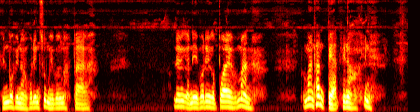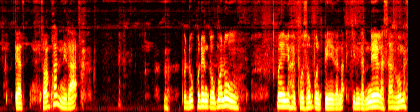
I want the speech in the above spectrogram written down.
เห็นบ่พี่น้องเขาเล่นซุ่มให้เบิ่งเนาะปลา เล่นกันนี่พอเล่นกับปล่อยประมาณประมาณพันแปดพี่น้องนี่แปดสองพันนี่ละปลาดุกพอเล่นกับมาลง ไม่อยู่ให้ผสมปนเปกันละกินกันแน่กับสร้างหัวมัน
